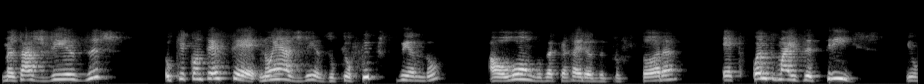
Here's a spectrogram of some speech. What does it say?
Mas às vezes o que acontece é, não é às vezes, o que eu fui percebendo ao longo da carreira de professora é que quanto mais atriz eu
